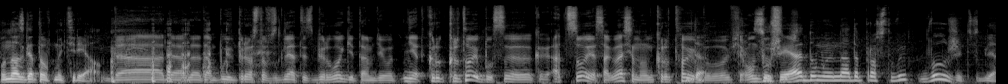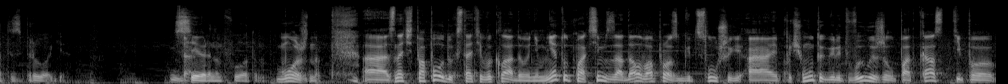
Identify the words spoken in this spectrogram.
У нас готов материал. Да, да, да, там будет просто взгляд из берлоги, там где вот... Нет, кру- крутой был э, от Цоя, согласен, он крутой Да. был вообще. Он был Слушай, я смешной. думаю, надо просто вы- выложить взгляд из берлоги. Да. Северным флотом. Можно. А, значит, по поводу, кстати, выкладывания. Мне тут Максим задал вопрос. Говорит, слушай, а почему ты, говорит, выложил подкаст, типа,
